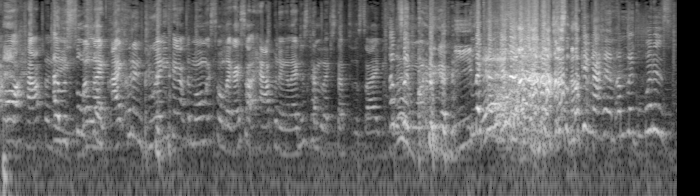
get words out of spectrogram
it all happening. I was so But like. I couldn't do anything at the moment, so like, I saw it happening, and I just kind of like stepped to the side because I I, didn't want him to get me. like I'm, in the I'm just looking at him. I'm like, what is?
